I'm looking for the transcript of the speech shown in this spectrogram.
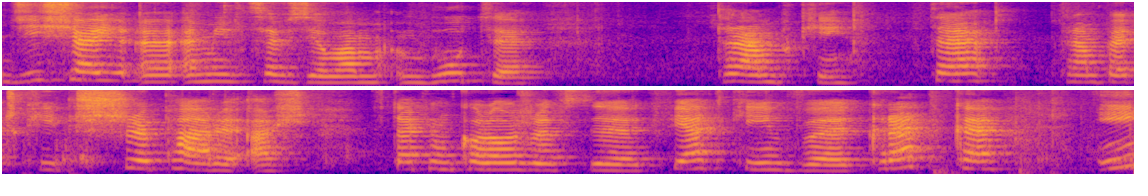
Dzisiaj e, Emilce wzięłam buty, trampki. Te trampeczki, trzy pary aż w takim kolorze z kwiatki, w kratkę i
